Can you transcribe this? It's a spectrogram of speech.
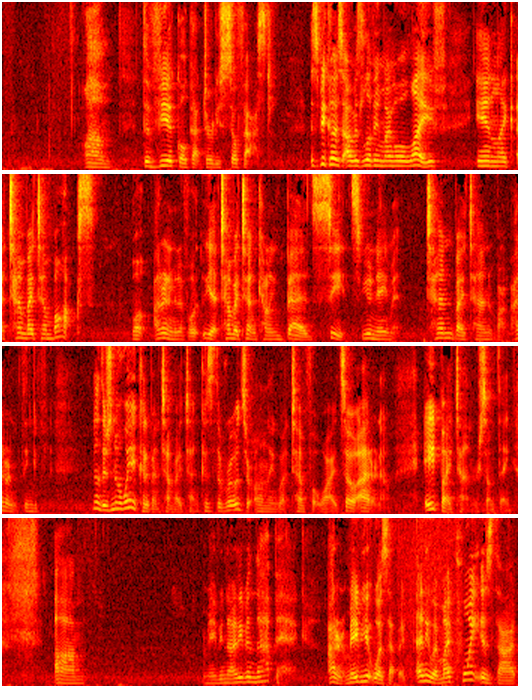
um, the vehicle got dirty so fast. It's because I was living my whole life in like a 10 by 10 box. Well, I don't even know if, it yeah, 10 by 10, counting beds, seats, you name it. 10 by 10 box. I don't think if, no, there's no way it could have been 10 by 10 because the roads are only, what, 10 foot wide. So I don't know, 8 by 10 or something um, maybe not even that big. I don't know, maybe it was that big. Anyway, my point is that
